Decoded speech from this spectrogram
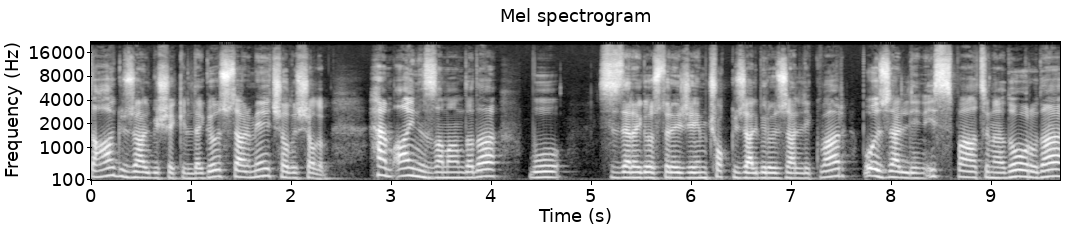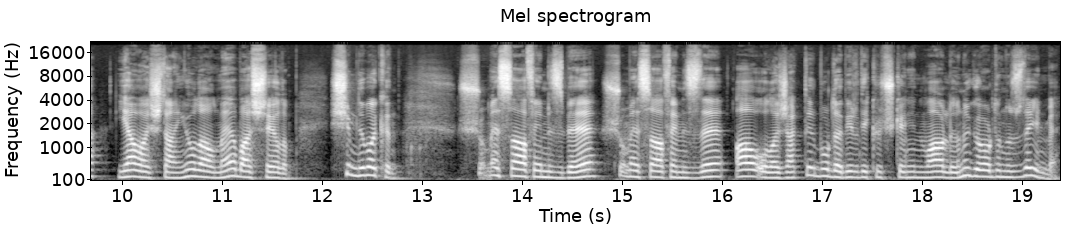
daha güzel bir şekilde göstermeye çalışalım. Hem aynı zamanda da bu sizlere göstereceğim çok güzel bir özellik var. Bu özelliğin ispatına doğru da yavaştan yol almaya başlayalım. Şimdi bakın şu mesafemiz B, şu mesafemiz de A olacaktır. Burada bir dik üçgenin varlığını gördünüz değil mi?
